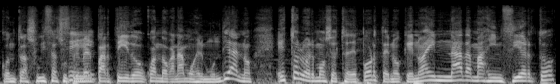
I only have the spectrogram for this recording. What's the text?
contra Suiza su Sí. primer partido cuando ganamos el mundial, ¿no? Esto es lo hermoso de este deporte, ¿no? Que no hay nada más incierto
